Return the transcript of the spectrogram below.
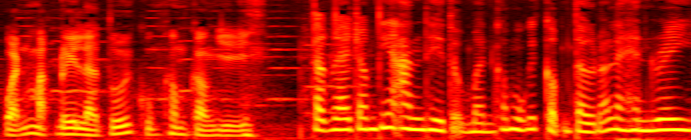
quảnh mặt đi là túi cũng không còn gì. Thật ra trong tiếng Anh thì tụi mình có một cái cụm từ đó là Henry.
